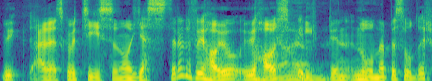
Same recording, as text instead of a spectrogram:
skal vi tease noen gjester, eller? For vi har jo, vi har jo ja, spilt inn noen episoder.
